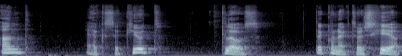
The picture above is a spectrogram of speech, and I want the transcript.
and execute, close. The connector is here.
